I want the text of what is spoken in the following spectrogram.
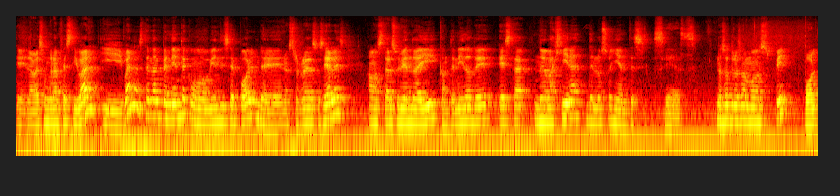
Eh, la verdad es un gran festival. Y bueno, estén al pendiente, como bien dice Paul, de nuestras redes sociales. Vamos a estar subiendo ahí contenido de esta nueva gira de los oyentes. Así es. Nosotros somos Pete Paul,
